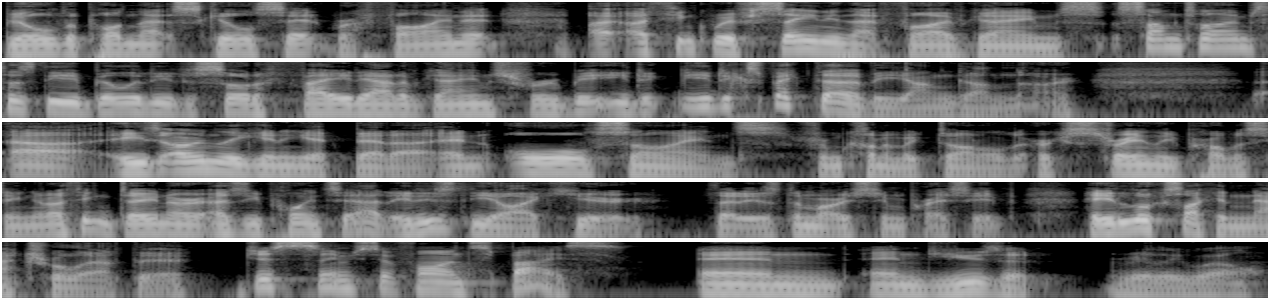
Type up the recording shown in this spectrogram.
build upon that skill set, refine it. I, I, think we've seen in that five games sometimes has the ability to sort of fade out of games for a bit. You'd, you'd expect that of a young gun, though. Uh, he's only going to get better, and all signs from Connor Macdonald are extremely promising. And I think Dino, as he points out, it is the IQ that is the most impressive. He looks like a natural out there. Just seems to find space and and use it really well.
